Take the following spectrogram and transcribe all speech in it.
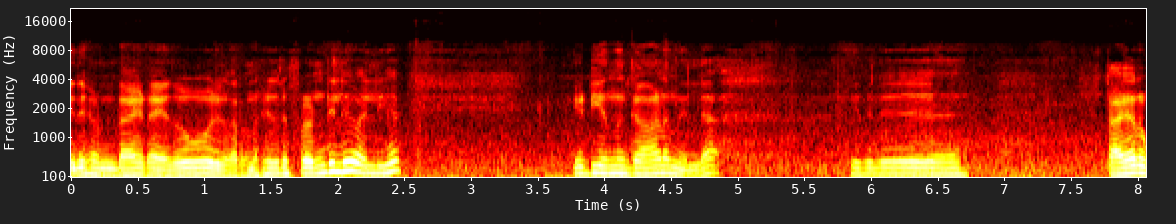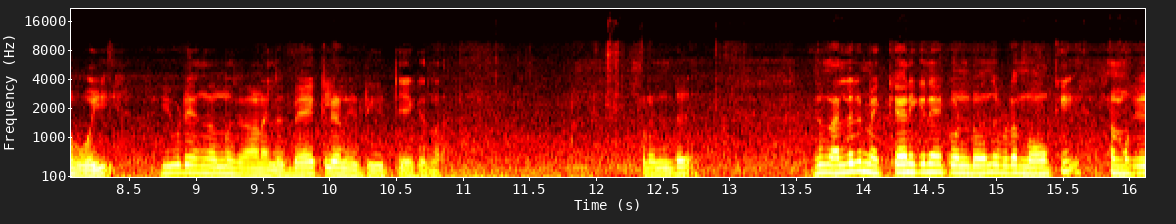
ഇത് ഹുണ്ടായുടെ ഏതോ ഒരു കാരണം. ഇതിൽ ഫ്രണ്ടിൽ വലിയ ഇടിയൊന്നും കാണുന്നില്ല. ഇതിൽ ടയർ പോയി. ഇവിടെ ഒന്നും കാണില്ല ബാക്കിലാണ് ഇടി കിട്ടിയേക്കുന്നത്. ഫ്രണ്ട്. ഇത് നല്ലൊരു മെക്കാനിക്കിനെ കൊണ്ടുവന്ന് ഇവിടെ നോക്കി നമുക്ക്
